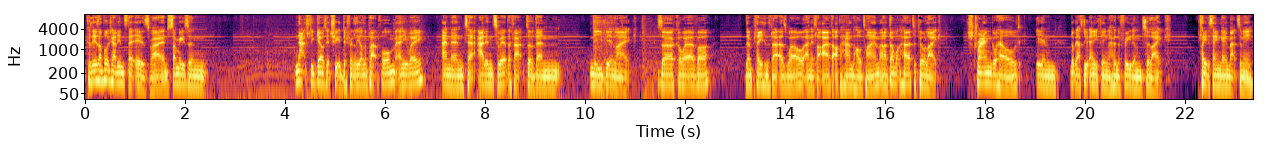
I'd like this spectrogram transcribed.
Because it is unfortunately how the internet is, right? And for some reason, naturally girls get treated differently on the platform anyway. And then to add into it the fact of then me being like Zerk or whatever, then plays into that as well. And it's like I have the upper hand the whole time. And I don't want her to feel like strangled in not being able to do anything, having the freedom to like play the same game back to me.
